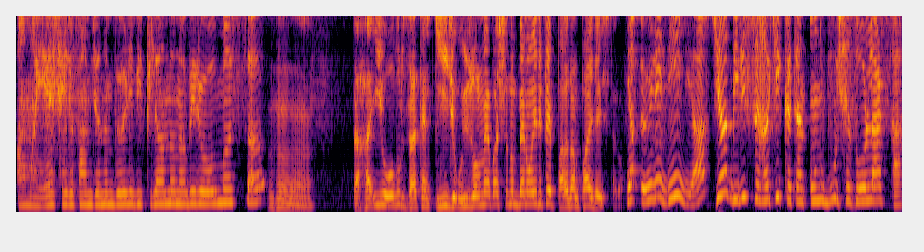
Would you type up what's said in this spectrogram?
Ama ya Şerif amcanın böyle bir plandan haberi olmazsa? Daha iyi olur. Zaten iyice uyuz olmaya başladım. Ben o herife paradan pay da ister o. Ya öyle değil ya. Ya birisi hakikaten onu bu işe zorlarsa,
